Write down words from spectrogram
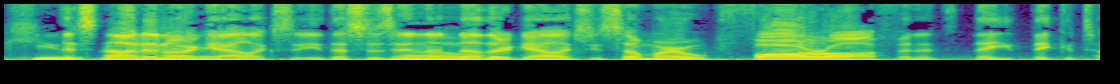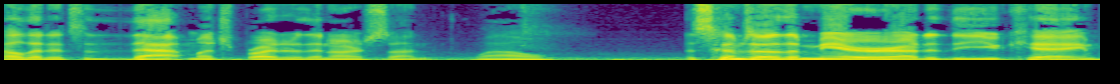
cute. It's not in our galaxy. This is in No. another galaxy somewhere far off, and it's they they could tell that it's that much brighter than our sun. Wow. This comes out of the mirror out of the UK.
